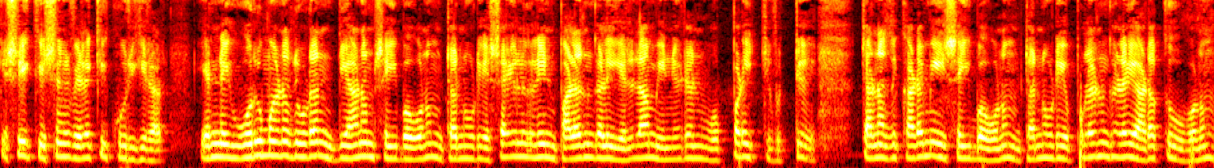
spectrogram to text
ஸ்ரீகிருஷ்ணர் விளக்கி கூறுகிறார். என்னை ஒரு மனதுடன் தியானம் செய்பவனும் தன்னுடைய செயல்களின் பலன்களை எல்லாம் என்னிடம் ஒப்படைத்துவிட்டு தனது கடமையை செய்பவனும் தன்னுடைய புலன்களை அடக்குபவனும்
